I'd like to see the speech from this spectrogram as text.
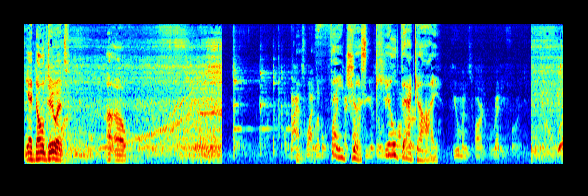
Yeah, don't do it. Uh-oh. That's why level They just killed that guy. Humans aren't ready for it.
